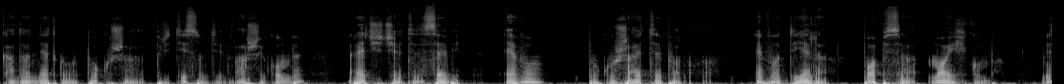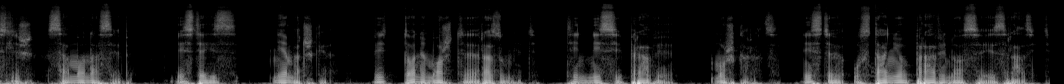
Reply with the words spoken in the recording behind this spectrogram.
kada netko pokuša pritisnuti vaše gumbe, reći ćete sebi, evo pokušajte ponovo. Evo dijela popisa mojih gumba. Misliš samo na sebe. Vi ste iz Njemačke. Vi to ne možete razumjeti. Ti nisi pravi muškarac. Niste u stanju pravilno se izraziti.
